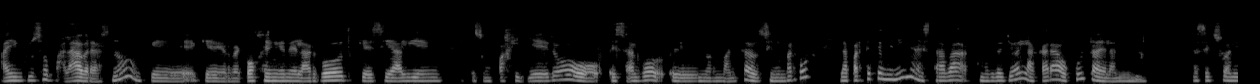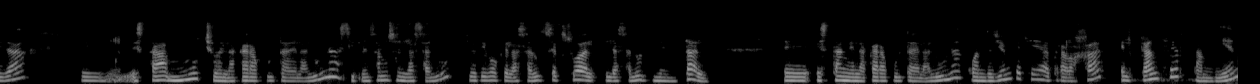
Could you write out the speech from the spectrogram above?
Hay incluso palabras ¿no? que, recogen en el argot que si alguien es un pajillero es algo eh, normalizado. Sin embargo, la parte femenina estaba, como digo yo, en la cara oculta de la luna. La sexualidad eh, está mucho en la cara oculta de la luna. Si pensamos en la salud, yo digo que la salud sexual y la salud mental eh, están en la cara oculta de la luna. Cuando yo empecé a trabajar, el cáncer también,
